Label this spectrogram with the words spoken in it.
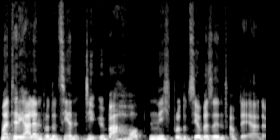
Materialien produzieren, die überhaupt nicht produzierbar sind auf der Erde.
